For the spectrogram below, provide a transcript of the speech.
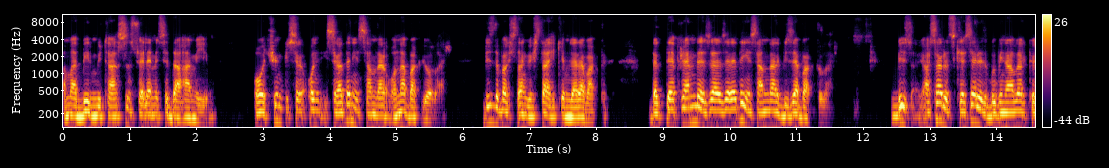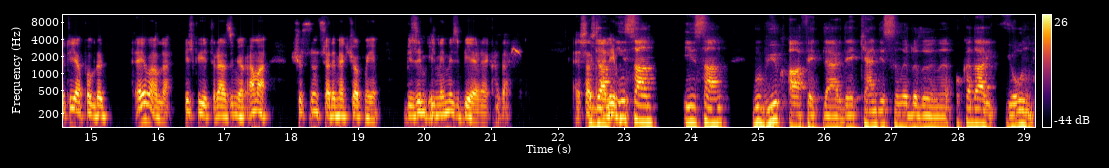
Ama bir mütehassın söylemesi daha mühim. O çünkü sıradan insanlar ona bakıyorlar. Biz de başlangıçta hekimlere baktık. Depremde, zelzelede insanlar bize baktılar. Biz asarız, keseriz, bu binalar kötü yapıldı. Eyvallah, hiçbir itirazım yok ama şusunu söylemek çok mühim. Bizim ilmimiz bir yere kadar. Esas Hocam alim... insan, insan bu büyük afetlerde kendi sınırlılığını o kadar yoğun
